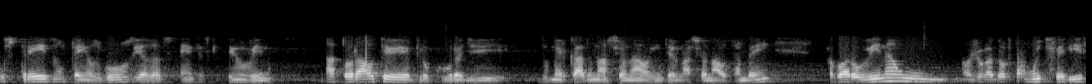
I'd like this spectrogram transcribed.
os três não tem os gols e as assistências que tem o Vina. Natural ter procura de, do mercado nacional e internacional também. Agora o Vina é um, é um jogador que está muito feliz,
